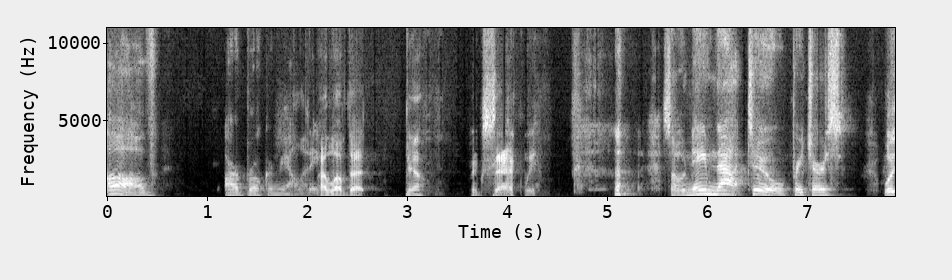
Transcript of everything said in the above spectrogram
of our broken reality. i love that yeah exactly so name that too, preachers. well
